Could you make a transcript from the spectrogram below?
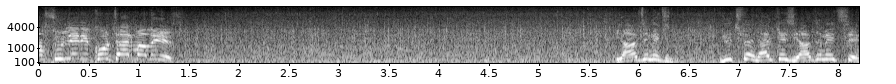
Mahsulleri kurtarmalıyız. Yardım edin. Lütfen herkes yardım etsin.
